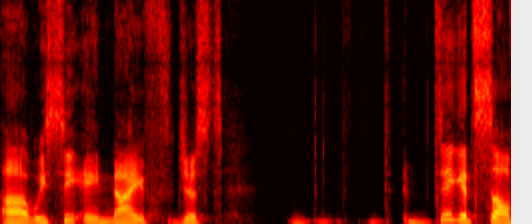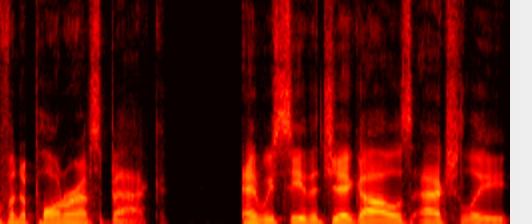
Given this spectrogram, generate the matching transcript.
uh, we see a knife just dig itself into Polnareff's back. And we see that J. Geil is actually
